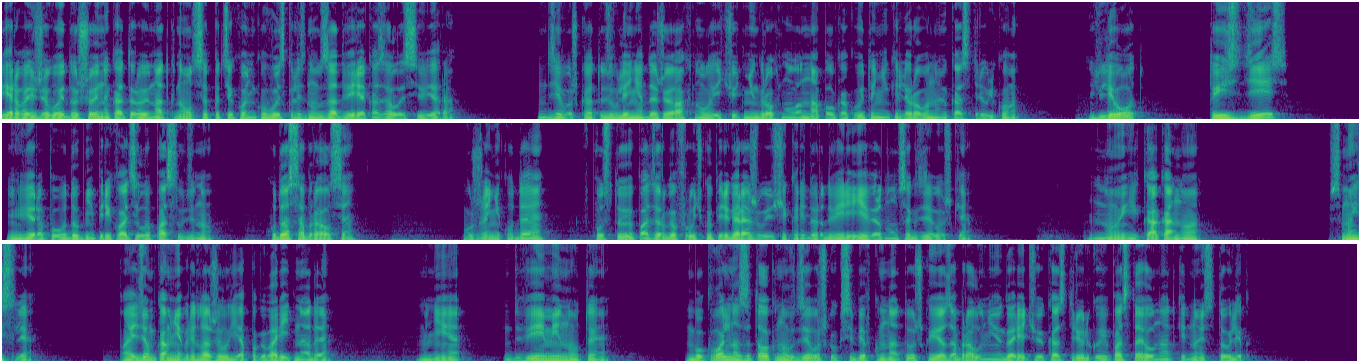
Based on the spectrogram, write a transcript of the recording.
Первой живой душой, на которую наткнулся, потихоньку выскользнув за дверь, оказалась Вера. Девушка от удивления даже ахнула и чуть не грохнула на пол какую-то никелированную кастрюльку. «Лед, ты здесь?» Вера поудобнее перехватила посудину. «Куда собрался?» «Уже никуда». Впустую, подергав ручку перегораживающей коридор двери, я вернулся к девушке. «Ну и как оно?» «В смысле?» «Пойдем ко мне», — предложил я, — «поговорить надо». «Мне две минуты». Буквально затолкнув девушку к себе в комнатушку, я забрал у нее горячую кастрюльку и поставил на откидной столик.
